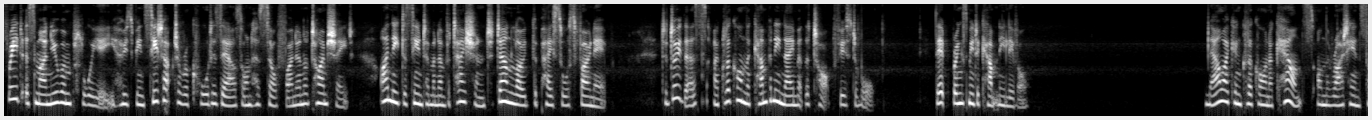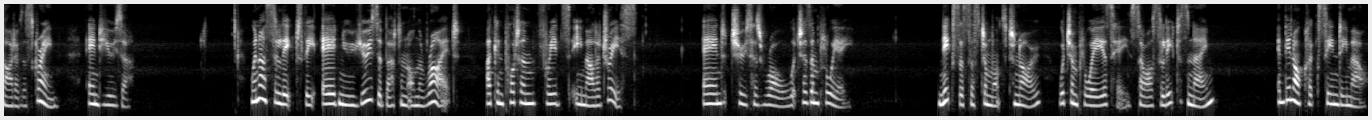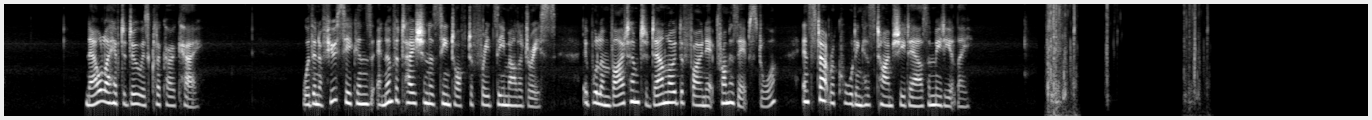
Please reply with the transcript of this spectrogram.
Fred is my new employee who's been set up to record his hours on his cell phone in a timesheet. I need to send him an invitation to download the PaySauce phone app. To do this, I click on the company name at the top first of all. That brings me to company level. Now I can click on Accounts on the right hand side of the screen and User. When I select the Add New User button on the right, I can put in Fred's email address and choose his role, which is employee. Next, the system wants to know which employee is he, so I'll select his name and then I'll click Send Email. Now all I have to do is click OK. Within a few seconds, an invitation is sent off to Fred's email address. It will invite him to download the phone app from his App Store and start recording his timesheet hours immediately.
